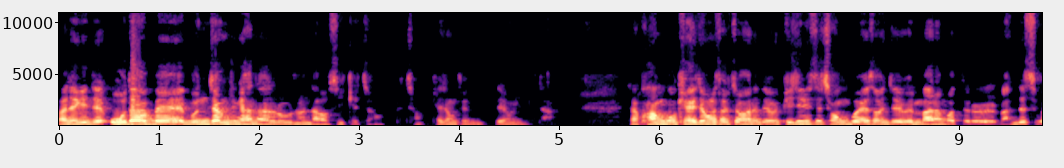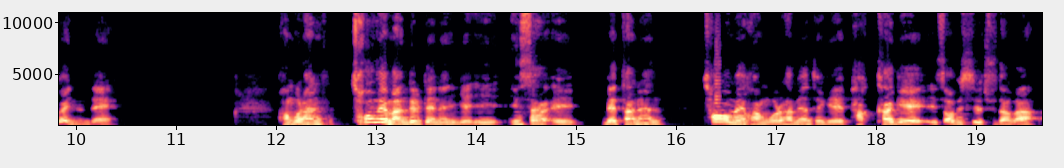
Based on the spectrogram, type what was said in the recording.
만약에 이제 오답의 문장 중에 하나로는 나올 수 있겠죠. 그렇죠? 개정된 내용입니다. 자, 광고 계정을 설정하는데 비즈니스 정보에서 이제 웬만한 것들을 만들 수가 있는데 광고를 한 처음에 만들 때는 이게 이 인스타 이 메타는 처음에 광고를 하면 되게 박하게 이 서비스를 주다가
